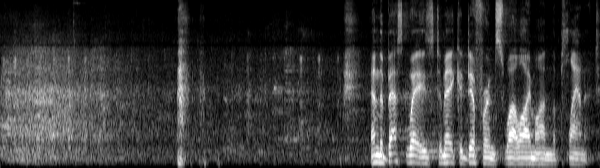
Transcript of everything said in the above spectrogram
and the best ways to make a difference while I'm on the planet.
